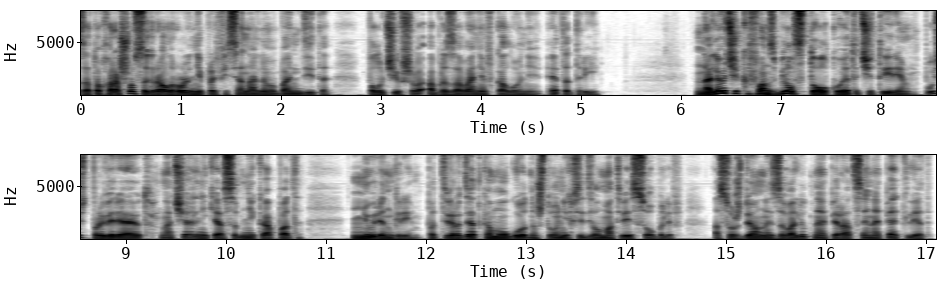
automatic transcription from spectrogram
Зато хорошо сыграл роль непрофессионального бандита, получившего образование в колонии, это три. Налетчиков он сбил с толку, это четыре. Пусть проверяют. Начальники особняка под Нюрингри подтвердят кому угодно, что у них сидел Матвей Соболев, осужденный за валютные операции на пять лет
